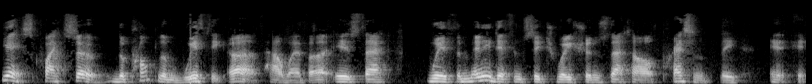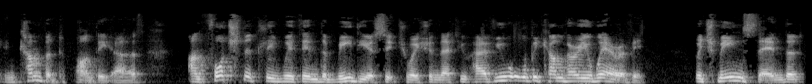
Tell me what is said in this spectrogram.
Yes, quite so. The problem with the earth, however, is that with the many different situations that are presently I- incumbent upon the earth, unfortunately within the media situation that you have, you all become very aware of it, which means then that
